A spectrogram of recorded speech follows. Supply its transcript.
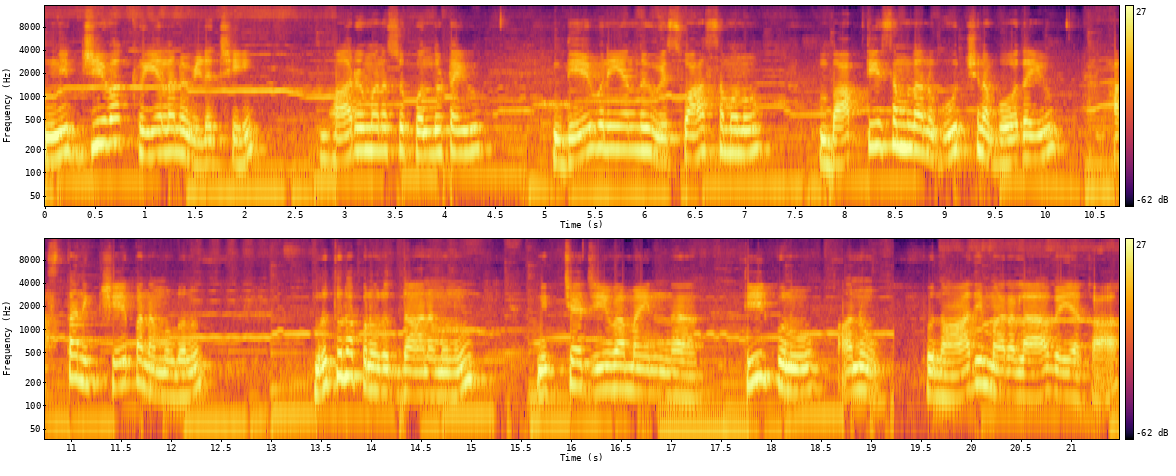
నిర్జీవ క్రియలను విడిచి మారు మనసు పొందుటయు దేవుని యందు విశ్వాసమును బాప్తీసములను గూర్చిన బోధయు హస్త నిక్షేపణములను మృతుల పునరుద్ధానమును నిత్య జీవమైన తీర్పును అను. పునాది మరలా వేయక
